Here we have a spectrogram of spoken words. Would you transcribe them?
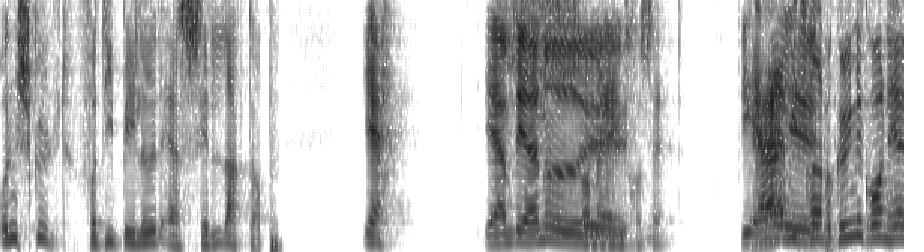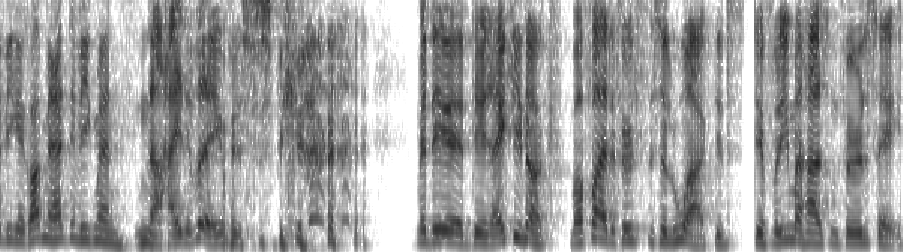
undskyldt, fordi billedet er selvlagt op, Ja. Ja, men det er noget... som er øh, interessant. Det Ja, er, vi øh, træder på gyngende grund her, vi kan godt mærke det, Vigman. Nej, det ved jeg ikke, om jeg synes, vi kan. Men det, det er rigtigt nok. Hvorfor er det føles det så luragtigt? Det er fordi, man har sådan en følelse af,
